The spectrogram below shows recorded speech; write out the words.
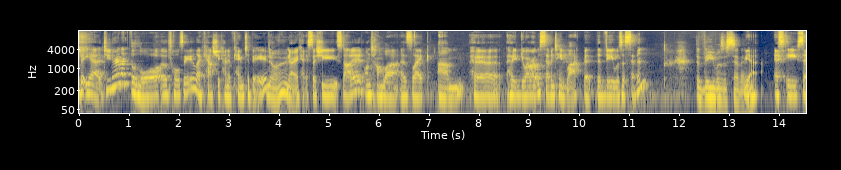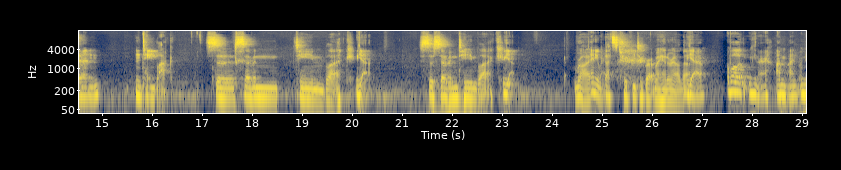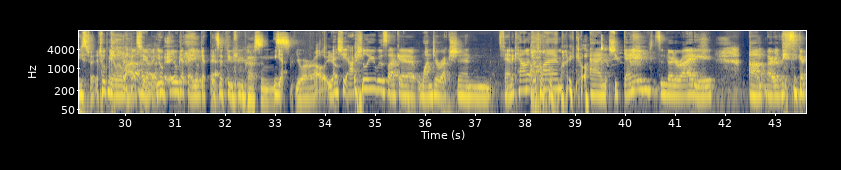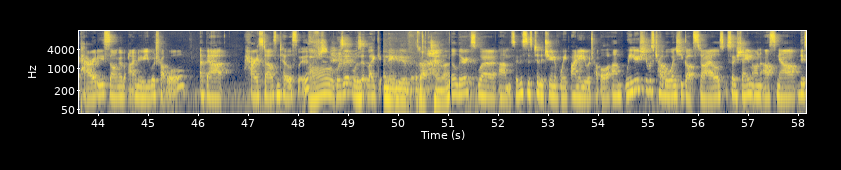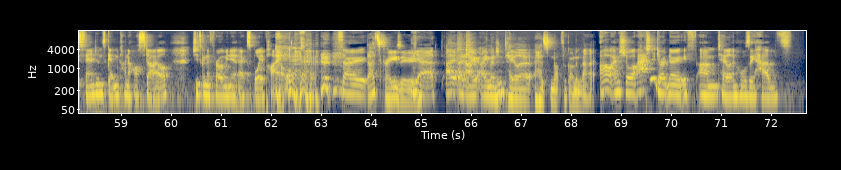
but yeah, do you know like the law of Halsey, like how she kind of came to be? No. no. Okay, so she started on Tumblr as like um, her her URL was seventeen black, but the V was a seven. The V was a seven. Yeah, S E seven and Teen Black. So seventeen black. Yeah, So seventeen black. yeah, Right. Anyway. that's tricky to wrap my head around that. yeah. Well, you know, I'm I'm, I'm used to it. It took me a little while too, but you'll you'll get there. You'll get there. It's a thinking person's Yeah. URL. Yeah. and she actually was like a One Direction fan account at the time. Oh my god. and she gained some notoriety um, by releasing a parody song of "I Knew You Were Trouble" about Harry Styles and Taylor Swift. Oh, was it was it like a negative about Taylor? The lyrics were um, so. This is to the tune of "We I Knew You Were Trouble." Um, we knew she was trouble when she got styles, so shame on us now. This fandom's getting kind of hostile. She's gonna throw him in her ex-boy pile. so That's crazy. yeah. I, and I, I imagine Taylor has not forgotten that. Oh, I'm sure. I actually don't know if um, Taylor and Halsey have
